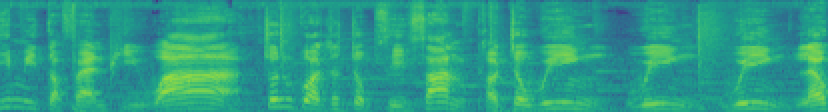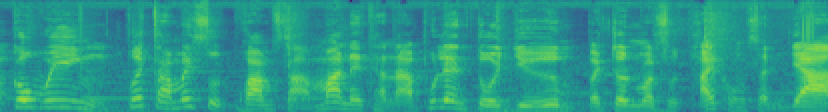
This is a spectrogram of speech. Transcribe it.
ที่มีต่อแฟนผีว่า จนกว่าจะจบซีซั่นเขาจะวิ่ง วิ่ง วิ่ง แล้วก็วิ่ง เพื่อทำให้สุดความสามารถในฐานะผู้เล่นตัวยืม ไปจนวันสุดท้ายของสัญญา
